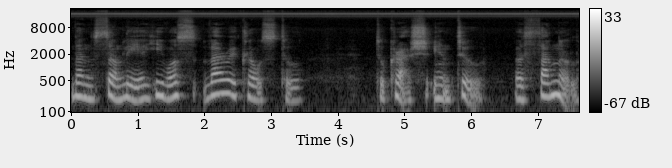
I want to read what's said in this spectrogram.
Then suddenly he was very close to to crash into a tunnel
